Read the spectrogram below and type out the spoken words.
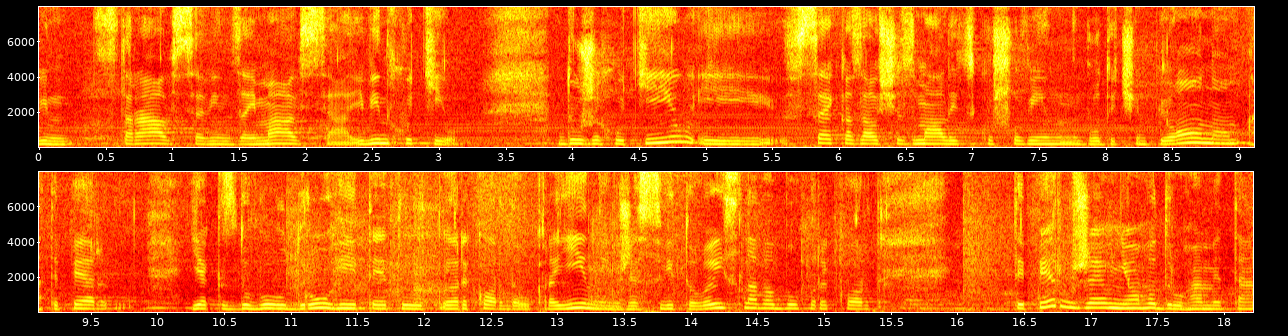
він старався, він займався і він хотів. Дуже хотів і все казав ще з Малицьку, що він буде чемпіоном. А тепер, як здобув другий титул рекорда України, вже світовий, слава Богу, рекорд. Тепер вже в нього друга мета.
